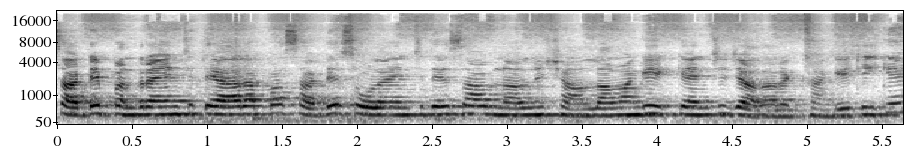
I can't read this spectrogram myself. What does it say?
15.5 ਇੰਚ ਤਿਆਰ, ਆਪਾਂ 16.5 ਇੰਚ ਦੇ ਹਿਸਾਬ ਨਾਲ ਨਿਸ਼ਾਨ ਲਾਵਾਂਗੇ। 1 ਇੰਚ ਜ਼ਿਆਦਾ ਰੱਖਾਂਗੇ, ਠੀਕ ਹੈ?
